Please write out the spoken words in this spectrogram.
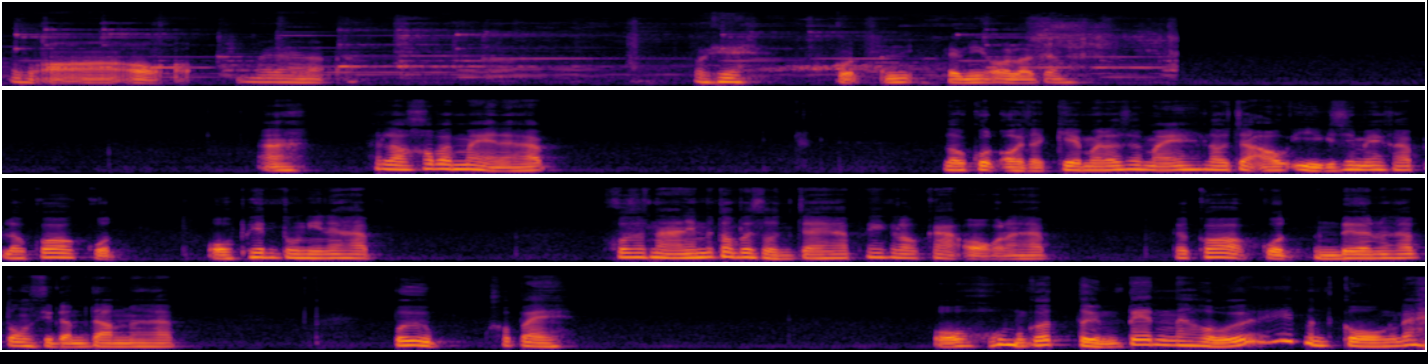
โอ้อ๋อออกไม่ได้ละโอเค กดอันนี้แบบนี้ออกแล้วกันอะให้เราเข้าไปใหม่นะครับ เรากดออกจากเกมมาแล้วใช่ไหมเราจะเอาอีกใช่ไหมครับ แล้วก็กด Open ตรงนี้นะครับ โฆษณานี้ไม่ต้องไปสนใจครับ ให้เรากาออกนะครับ แล้วก็กดเหมือนเดิมนะครับ ตรงสีดำๆนะครับปื๊บเข้าไป โอ้ผมก็ตื่นเต้นนะโหเอ้ยมันโกงได้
